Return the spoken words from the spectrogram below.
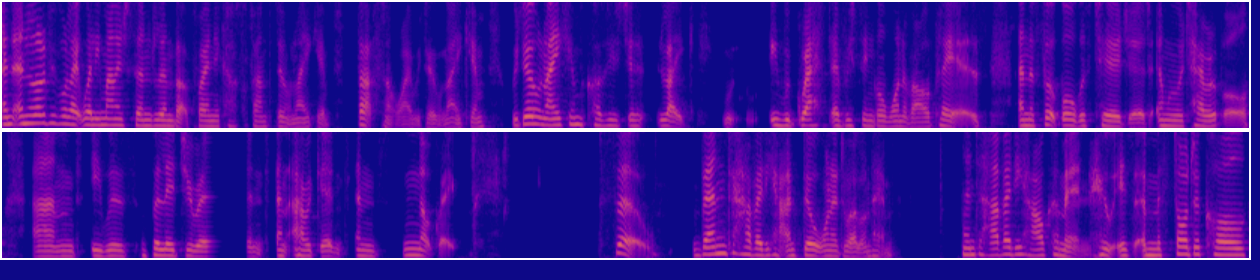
and, and a lot of people are like, well, he managed Sunderland, that's why Newcastle fans don't like him. That's not why we don't like him. We don't like him because he's just like he regressed every single one of our players, and the football was turgid, and we were terrible, and he was belligerent and arrogant and not great. So then to have Eddie Howe, I don't want to dwell on him. And to have Eddie Howe come in, who is a methodical,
